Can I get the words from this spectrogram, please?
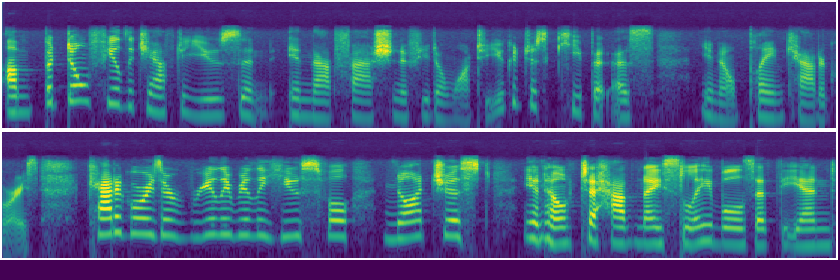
um, but don't feel that you have to use it in that fashion if you don't want to. You could just keep it as you know, plain categories. Categories are really, really useful, not just, you know, to have nice labels at the end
